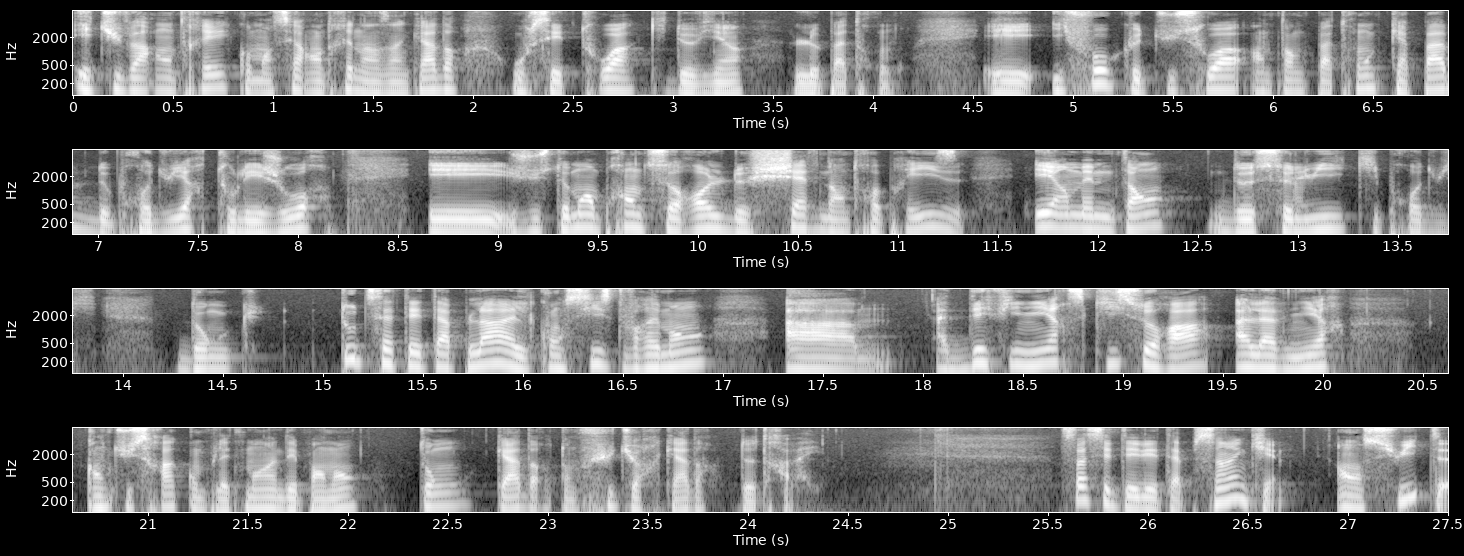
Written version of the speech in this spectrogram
et tu vas rentrer, commencer à rentrer dans un cadre où c'est toi qui deviens le patron. Et il faut que tu sois en tant que patron capable de produire tous les jours et justement prendre ce rôle de chef d'entreprise et en même temps de celui qui produit. Donc toute cette étape-là, elle consiste vraiment à, définir ce qui sera à l'avenir quand tu seras complètement indépendant, ton cadre, ton futur cadre de travail. Ça, c'était l'étape 5. Ensuite,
